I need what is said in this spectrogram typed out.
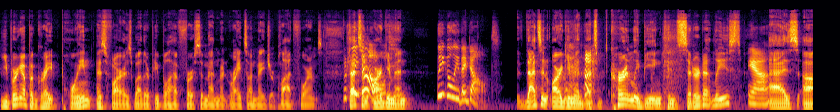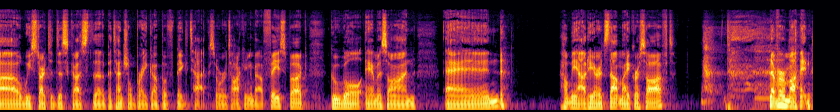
You bring up a great point as far as whether people have First Amendment rights on major platforms. Which that's an argument. legally they don't That's an argument that's currently being considered, at least. Yeah. As uh, we start to discuss the potential breakup of big tech. So we're talking about Facebook, Google, Amazon, and help me out here. It's not Microsoft. Never mind.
